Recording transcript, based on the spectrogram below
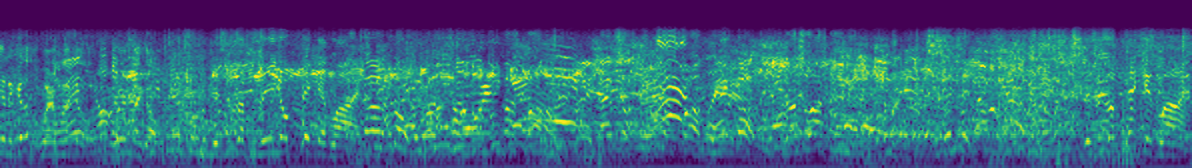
You guys gonna go? Where am I going? Where am I going? This is a legal picket line. This is a picket line.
